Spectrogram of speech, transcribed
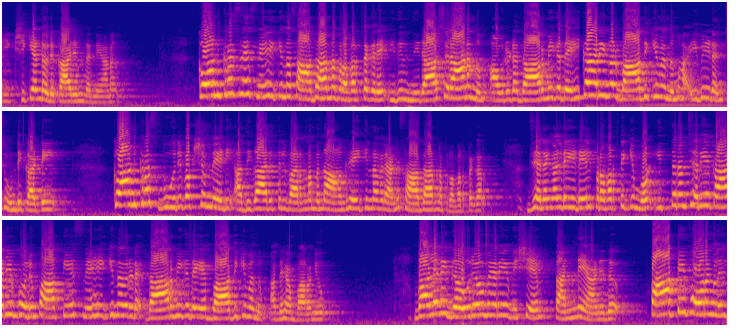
വീക്ഷിക്കേണ്ട ഒരു കാര്യം തന്നെയാണ്. കോൺഗ്രസിനെ സ്നേഹിക്കുന്ന സാധാരണ പ്രവർത്തകരെ ഇതിൽ നിരാശരാണെന്നും അവരുടെ ധാർമ്മികതയെ ഇക്കാര്യങ്ങൾ ബാധിക്കുമെന്നും ഹൈബീഡൻ ചൂണ്ടിക്കാട്ടി. കോൺഗ്രസ് ഭൂരിപക്ഷം നേടി അധികാരത്തിൽ വരണമെന്ന് ആഗ്രഹിക്കുന്നവരാണ് സാധാരണ പ്രവർത്തകർ. ജനങ്ങളുടെ ഇടയിൽ പ്രവർത്തിക്കുമ്പോൾ ഇത്തരം ചെറിയ കാര്യം പോലും പാർട്ടിയെ സ്നേഹിക്കുന്നവരുടെ ധാർമ്മികതയെ ബാധിക്കുമെന്നും അദ്ദേഹം പറഞ്ഞു. വളരെ ഗൗരവമേറിയ വിഷയം തന്നെയാണിത്. പാർട്ടി ഫോറങ്ങളിൽ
